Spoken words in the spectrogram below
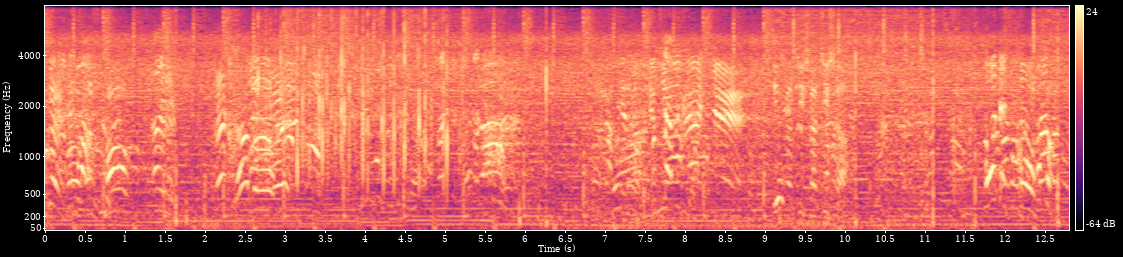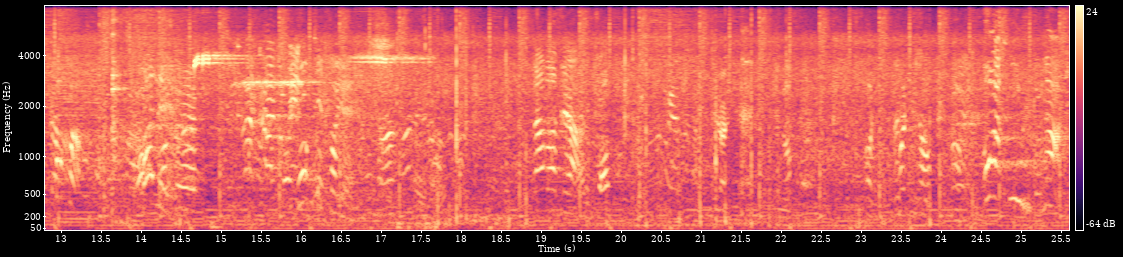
Dobry. Brawo! Brawo! Cisza, cisza, cisza. Odejdź to! Pany! Łokcie twoje! Brawo, Adrian! O kurwa, masz!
